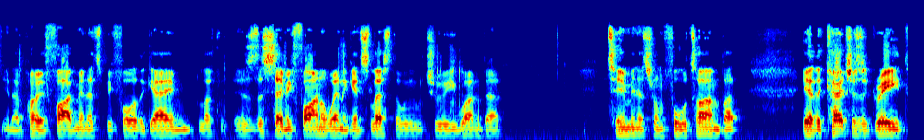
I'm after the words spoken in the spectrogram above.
you know probably five minutes before the game. Like it was the semi final win against Leicester, which we won about two minutes from full time. But yeah, the coaches agreed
